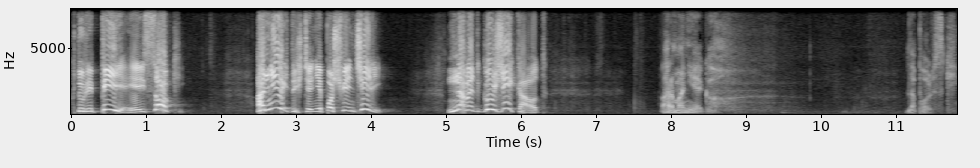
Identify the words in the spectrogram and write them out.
który pije jej soki. A nigdyście nie poświęcili nawet guzika od Armaniego dla Polski.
